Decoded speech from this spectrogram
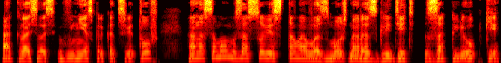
окрасилось в несколько цветов, а на самом засове стало возможно разглядеть заклепки.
